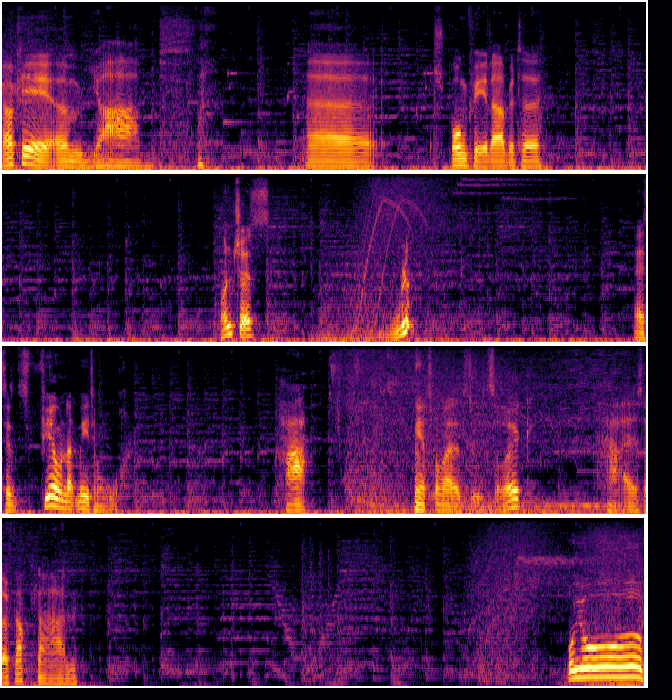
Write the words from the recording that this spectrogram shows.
Okay, ähm, ja. äh, Sprungfeder bitte. Und tschüss. Er ist jetzt 400 Meter hoch. Ha. Jetzt kommen wir dazu zurück. Ha, alles läuft nach Plan. Ojo,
